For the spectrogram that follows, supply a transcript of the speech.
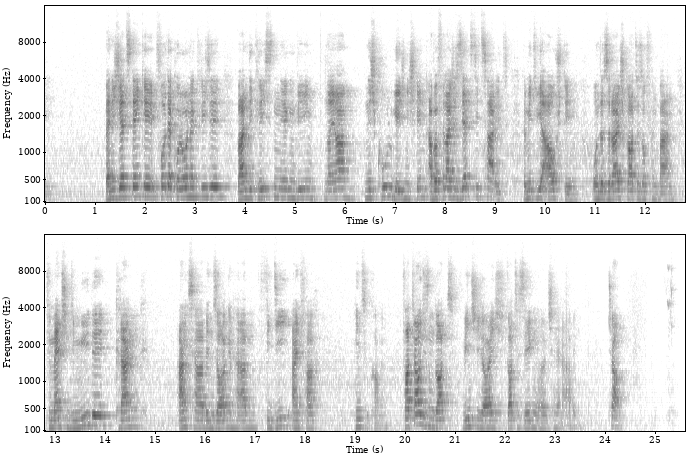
wenn ich jetzt denke, vor der Corona-Krise waren die Christen irgendwie, naja, nicht cool, gehe ich nicht hin, aber vielleicht ist jetzt die Zeit, damit wir aufstehen und das Reich Gottes offenbaren. Für Menschen, die müde, krank, Angst haben, Sorgen haben, für die einfach hinzukommen. Vertraut diesem Gott, wünsche ich euch Gottes Segen und einen schönen Abend. Ciao.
